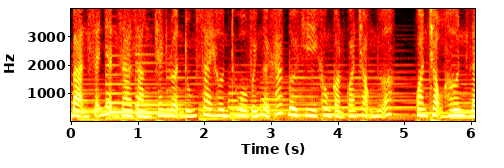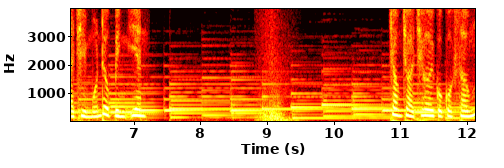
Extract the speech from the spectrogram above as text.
bạn sẽ nhận ra rằng tranh luận đúng sai hơn thua với người khác đôi khi không còn quan trọng nữa. Quan trọng hơn là chỉ muốn được bình yên. Trong trò chơi của cuộc sống,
